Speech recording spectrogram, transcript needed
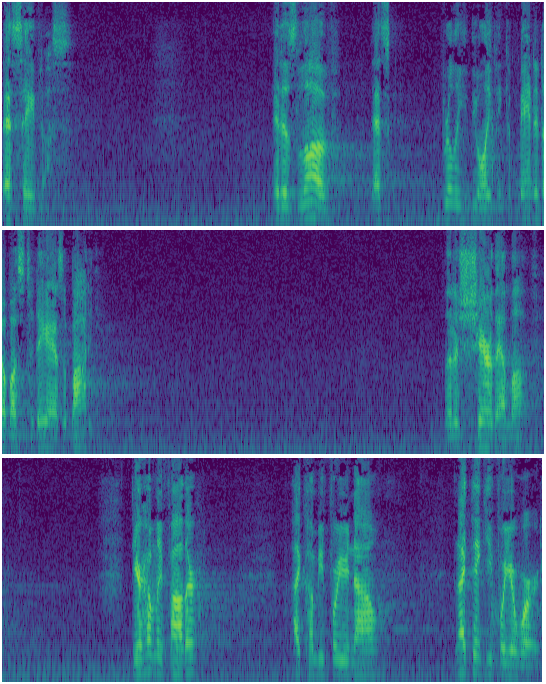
that saved us. It is love that's really the only thing commanded of us today as a body. Let us share that love. Dear Heavenly Father, I come before you now, and I thank you for your word.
